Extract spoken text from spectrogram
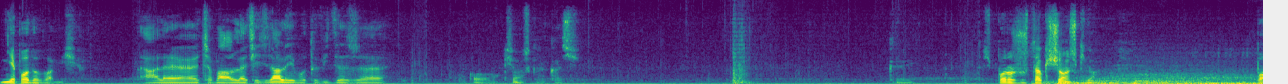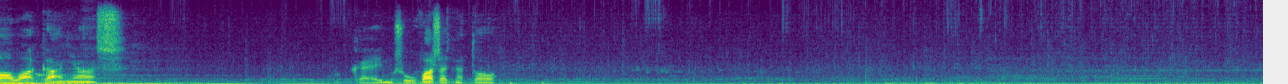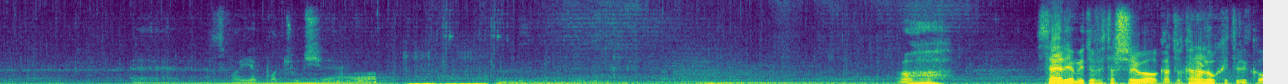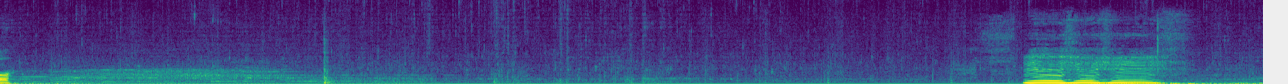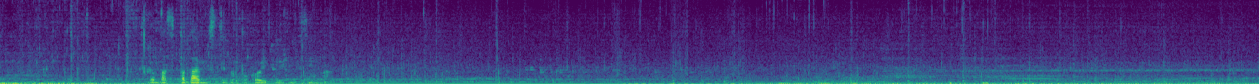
Nie podoba mi się. Ale trzeba lecieć dalej, bo tu widzę, że... O, książka jakaś. Okej. Ktoś porozrzucał książki, no. Bałaganiarz. Okej, muszę uważać na to. Eee, swoje poczucie. O, serio mnie to wystraszyło, ka- to karaluchy tylko. Mhm. Chyba spadamy z tego pokoju, tu już nic nie ma.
